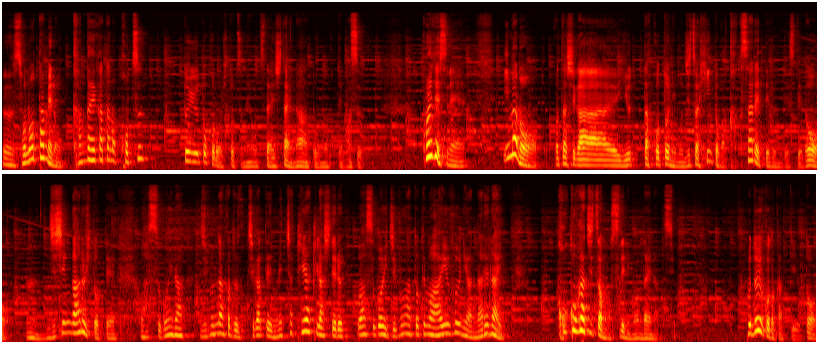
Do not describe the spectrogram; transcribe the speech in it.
うん、そのための考え方のコツというところを一つねお伝えしたいなと思ってます。これですね今の私が言ったことにも実はヒントが隠されてるんですけど、うん、自信がある人ってわすごいな自分なんかと違ってめっちゃキラキラしてるわすごい自分はとてもああいう風にはなれないここが実はもうすでに問題なんですよ。これどういうことかっていうと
